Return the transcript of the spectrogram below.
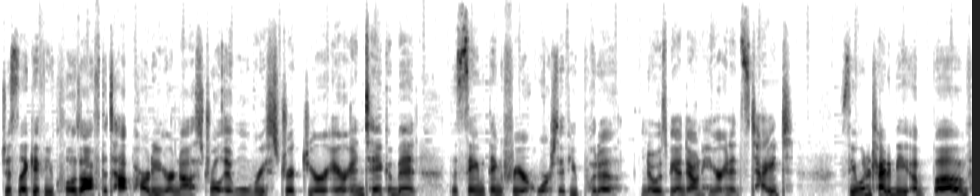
just like if you close off the top part of your nostril, it will restrict your air intake a bit. The same thing for your horse if you put a nose band down here and it's tight. So you wanna try to be above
